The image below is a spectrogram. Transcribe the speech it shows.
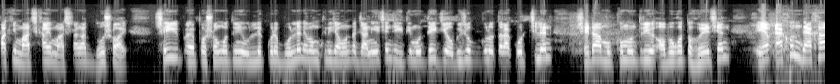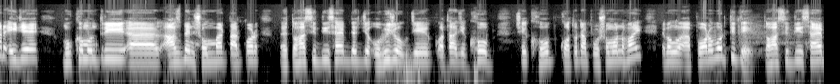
পাখি মাছ খায় মাছরাঙার দোষ হয়, সেই প্রসঙ্গ তিনি উল্লেখ করে বললেন এবং তিনি যেমনটা জানিয়েছেন যে ইতিমধ্যেই যে অভিযোগগুলো তারা করছিলেন সেটা মুখ্যমন্ত্রী অবগত হয়েছেন। এখন দেখার এই যে মুখ্যমন্ত্রী আসবেন সোমবার, তারপর তহাসিদ্দি সাহেবদের যে অভিযোগ, যে কথা, যে ক্ষোভ সেই ক্ষোভ কতটা প্রশমন হয় এবং পরবর্তীতে তহাসিদ্দি সাহেব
